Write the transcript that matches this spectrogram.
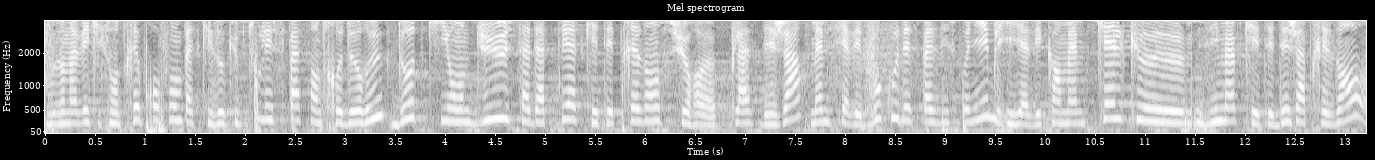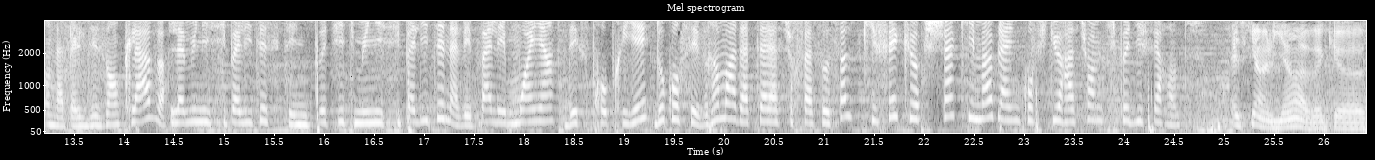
Vous en avez qui sont très profonds parce qu'ils occupent tout l'espace entre deux rues. D'autres qui ont dû s'adapter à ce qui était présent sur euh, place déjà. Même s'il y avait beaucoup d'espace disponible, il y avait quand même quelques immeubles qui étaient déjà présents. On appelle des enclaves. La municipalité, c'était une petite municipalité, n'avait pas les moyens d'exproprier. Donc on s'est vraiment adapté à la surface au sol, qui fait que chaque immeuble a une configuration un petit peu différente. Est-ce qu'il y a un lien avec euh,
